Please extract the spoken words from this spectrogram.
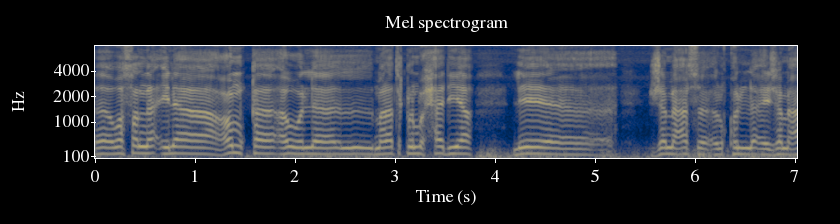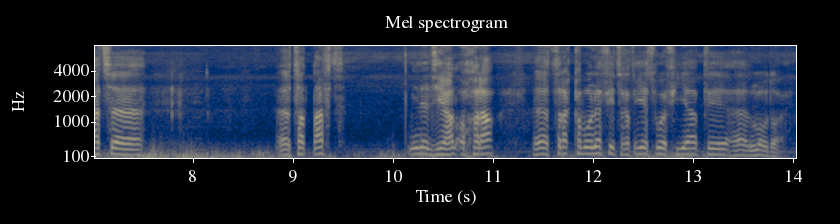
وصلنا إلى عمق أو المناطق المحاذية لجماعة القلة جماعة تطفت من الجهة الأخرى. ترقبونا في تغطية وفية في الموضوع.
